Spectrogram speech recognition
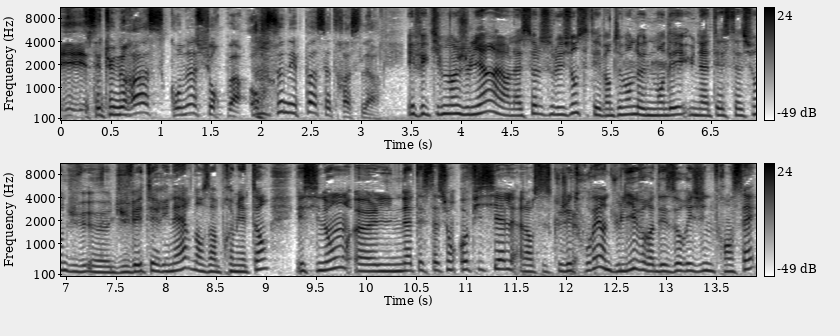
et c'est une race qu'on n'assure pas. Or, ce n'est pas cette race-là. Effectivement, Julien. Alors, la seule solution, c'était éventuellement de demander une attestation du, euh, du vétérinaire dans un premier temps. Et sinon, euh, une attestation officielle, alors c'est ce que j'ai trouvé, hein, du livre des origines français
